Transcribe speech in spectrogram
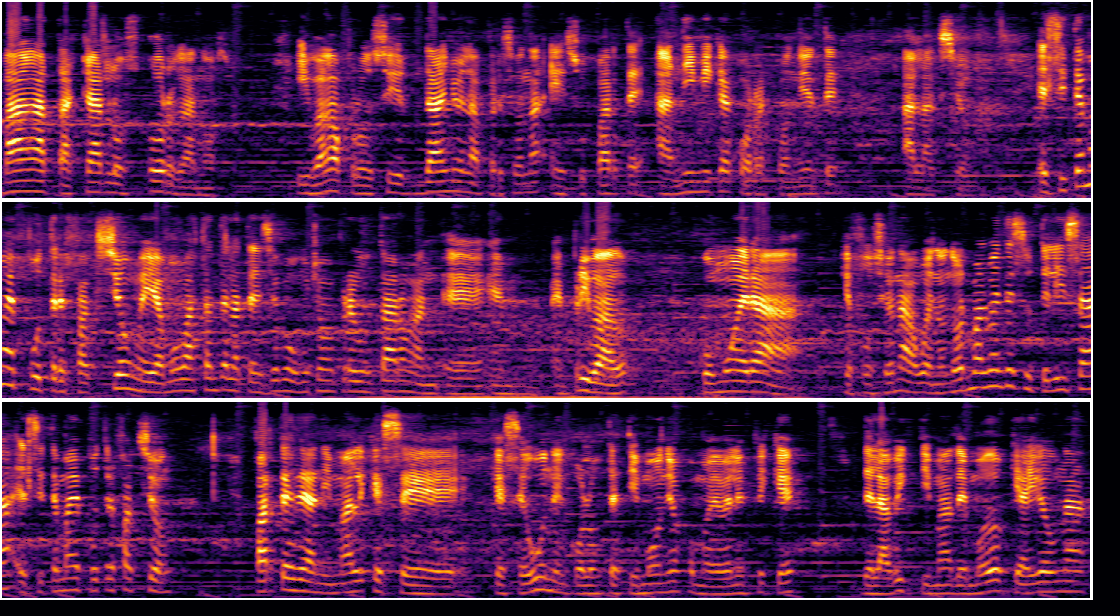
van a atacar los órganos y van a producir daño en la persona en su parte anímica correspondiente a la acción. El sistema de putrefacción me llamó bastante la atención porque muchos me preguntaron en, en privado cómo era que funcionaba. Bueno, normalmente se utiliza el sistema de putrefacción, partes de animales que se, que se unen con los testimonios, como ya le expliqué, de la víctima, de modo que haya una,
